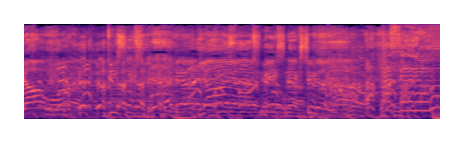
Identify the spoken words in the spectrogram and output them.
ja hoor. Biseksueel. Ja, ja, biseksueel. Ja.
